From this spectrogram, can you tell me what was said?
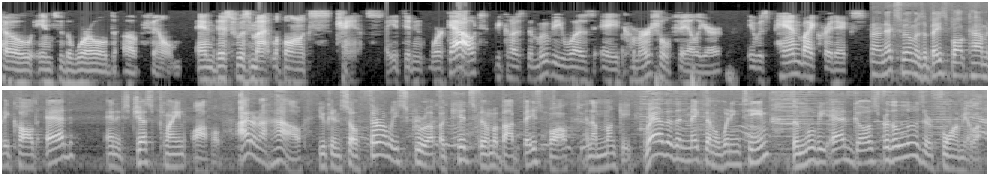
toe into the world of film. And this was Matt LeBlanc's chance. It didn't work out because the movie was a commercial failure. It was panned by critics. Our next film is a baseball comedy called Ed, and it's just plain awful. I don't know how you can so thoroughly screw up a kid's film about baseball and a monkey. Rather than make them a winning team, the movie Ed goes for the loser formula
